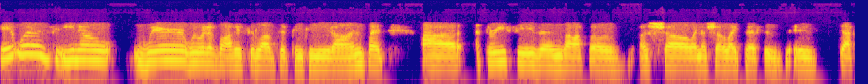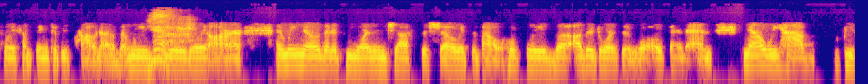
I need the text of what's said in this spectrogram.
It was, you know, where we would have obviously loved to have continued on, but uh, three seasons off of a show and a show like this is is definitely something to be proud of, and we yeah. really really are. And we know that it's more than just the show. It's about hopefully the other doors that will open. And now we have these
